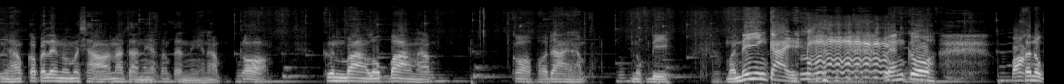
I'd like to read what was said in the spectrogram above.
นี่ครับก็ไปเล่นมาเมื่อเช้าน่าจะเนี้ยตั้งแต่นี้นะครับ ก็ขึ้นบ้างลบบ้างนะครับ ก็พอได้นะครับสนุกดี เหมือนได้ยิงไก่แรงโกสนุก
